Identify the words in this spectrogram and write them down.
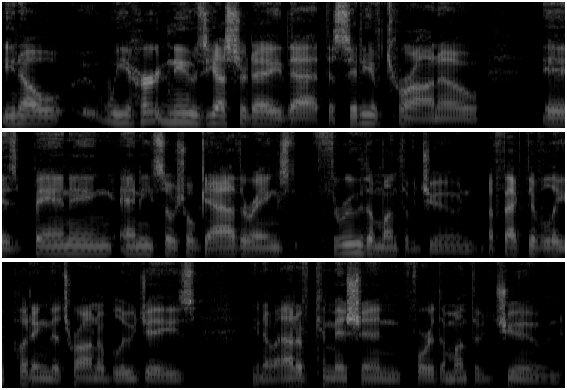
You know, we heard news yesterday that the city of Toronto is banning any social gatherings through the month of June, effectively putting the Toronto Blue Jays, you know, out of commission for the month of June.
